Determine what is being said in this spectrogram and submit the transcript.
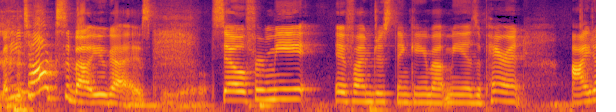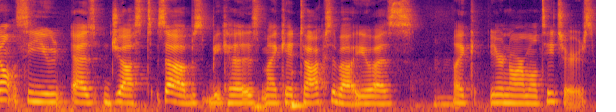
But he talks about you guys. So for me, if I'm just thinking about me as a parent, I don't see you as just subs because my kid talks about you as like your normal teachers.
